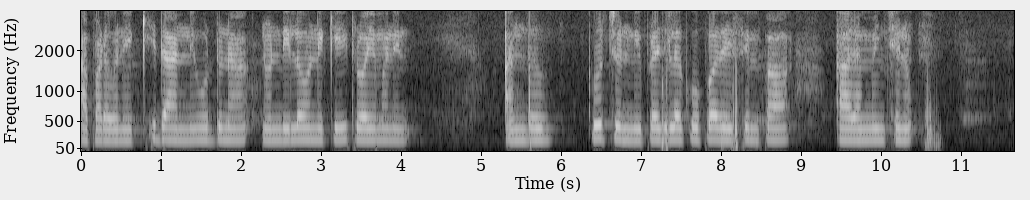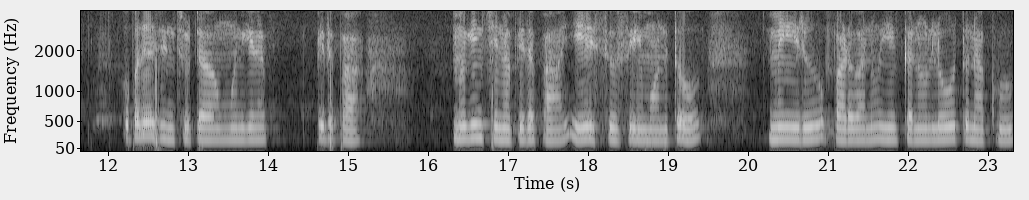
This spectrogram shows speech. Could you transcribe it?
ఆ పడవనెక్కి దాన్ని ఒడ్డున నుండి లోనికి త్రోయమని అందు కూర్చుండి ప్రజలకు ఉపదేశింప ఆరంభించెను. ఉపదేశించుట మునిగిన పిదప ముగించిన పిదప యేసు సీమోనుతో మీరు పడవను ఇంకను లోతునకు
